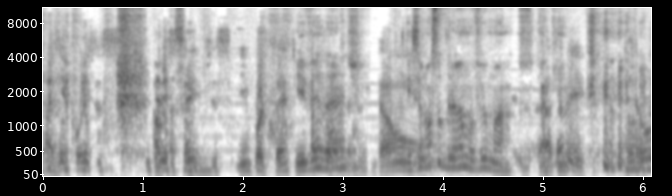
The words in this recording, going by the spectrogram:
fazer coisas interessantes e importantes. E é verdade. Fora, né? Então, Esse é o nosso drama, viu, Marcos? Exatamente. Então,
